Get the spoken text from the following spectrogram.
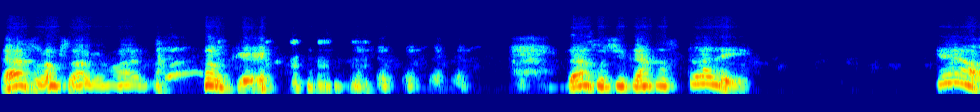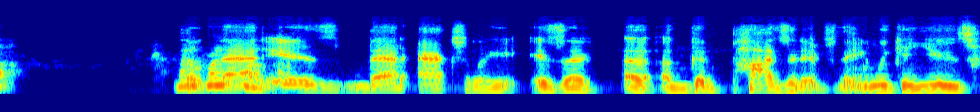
That's what I'm talking about. okay. That's what you got to study. Yeah. My so that is that actually is a, a, a, good positive thing we can use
